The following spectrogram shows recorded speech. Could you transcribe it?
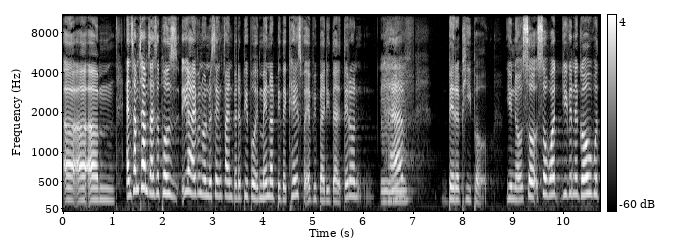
Uh, uh, um, and sometimes I suppose, yeah, even when we're saying find better people, it may not be the case for everybody that they don't Mm-hmm. have better people. You know, so so what you're gonna go with?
